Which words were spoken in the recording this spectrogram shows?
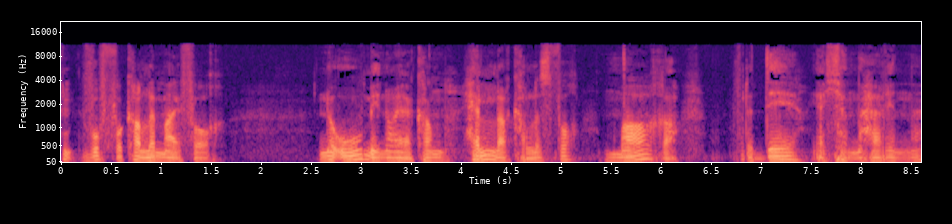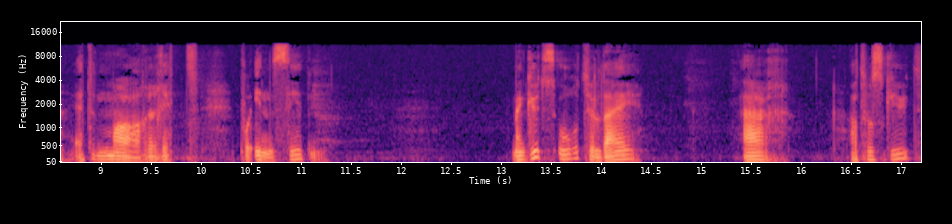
Hm, hvorfor kalle meg for Naomi når jeg kan heller kalles for Mara? For det er det jeg kjenner her inne. Et mareritt på innsiden. Men Guds ord til deg er at hos Gud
